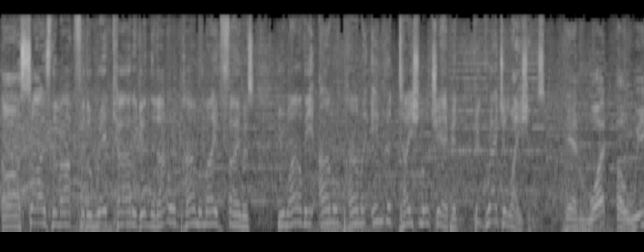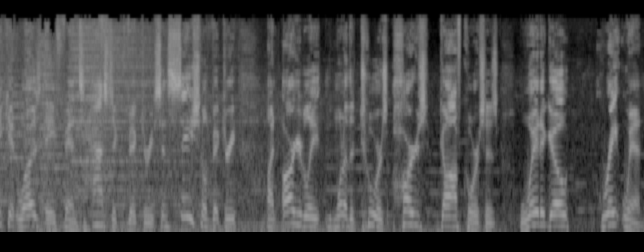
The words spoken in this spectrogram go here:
Oh, size them up for the red cardigan that Arnold Palmer made famous. You are the Arnold Palmer Invitational Champion. Congratulations. And what a week it was. A fantastic victory. Sensational victory on arguably one of the tour's hardest golf courses. Way to go. Great win.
